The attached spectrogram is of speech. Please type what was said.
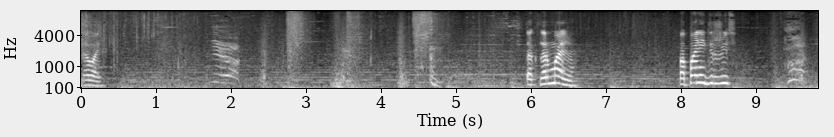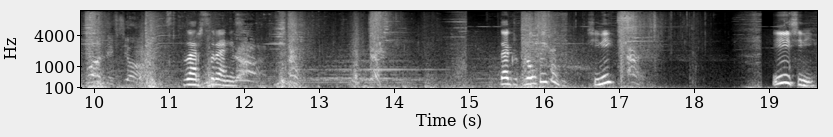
давай. Так, нормально. Папа, не держись. Вот и все! Зарс, ранец. Так, желтый, синий. И синий.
